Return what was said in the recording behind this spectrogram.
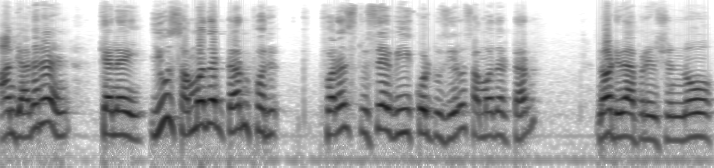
on the other hand can I use some other term for for us to say V equal to 0 some other term not evaporation no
